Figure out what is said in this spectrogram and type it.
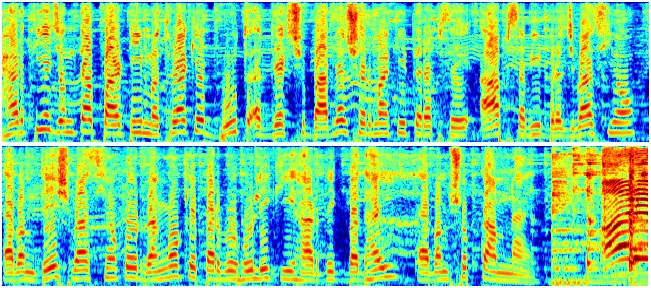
भारतीय जनता पार्टी मथुरा के बूथ अध्यक्ष बादल शर्मा की तरफ़ से आप सभी ब्रजवासियों एवं देशवासियों को रंगों के पर्व होली की हार्दिक बधाई एवं शुभकामनाएँ। अरे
